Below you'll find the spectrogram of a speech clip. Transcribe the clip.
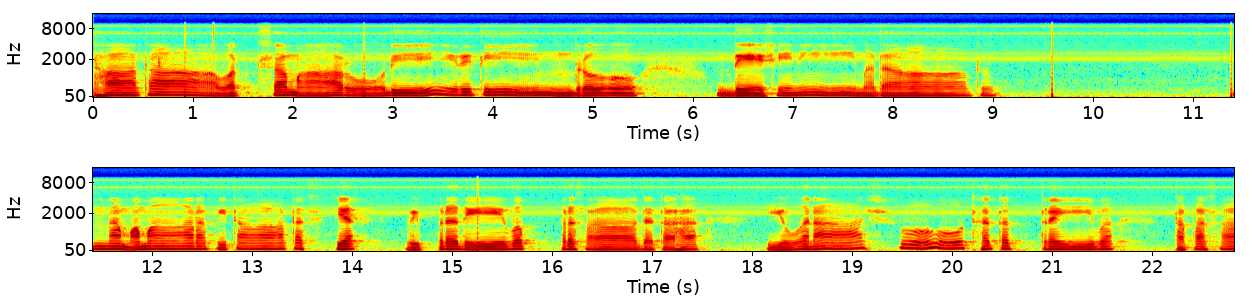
धाता वत्समारोदीरितीन्द्रो देशिनीमदात् न ममारपिता तस्य विप्रदेवप्रसादतः युवनाश्वोऽथ तत्रैव तपसा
